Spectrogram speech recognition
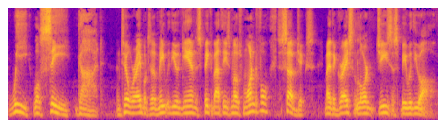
We will see God. Until we're able to meet with you again and speak about these most wonderful subjects, may the grace of the Lord Jesus be with you all.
